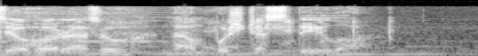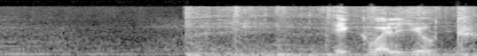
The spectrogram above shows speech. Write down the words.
Цього разу нам пощастило. Іквальют.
